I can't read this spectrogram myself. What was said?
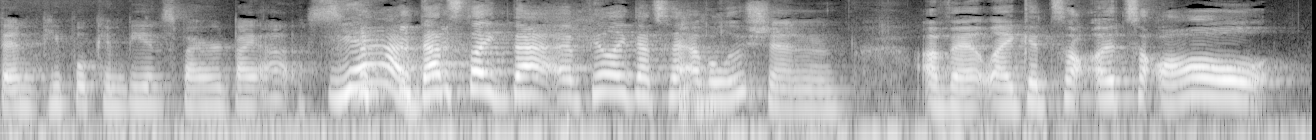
then people can be inspired by us. yeah that's like that i feel like that's the evolution of it like it's it's all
